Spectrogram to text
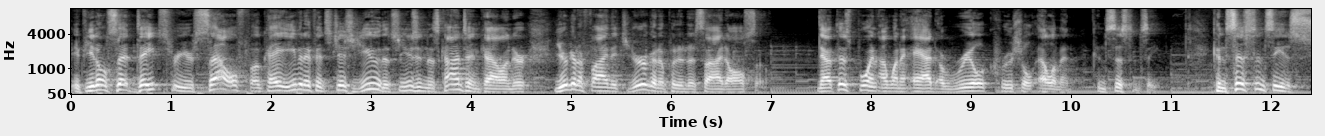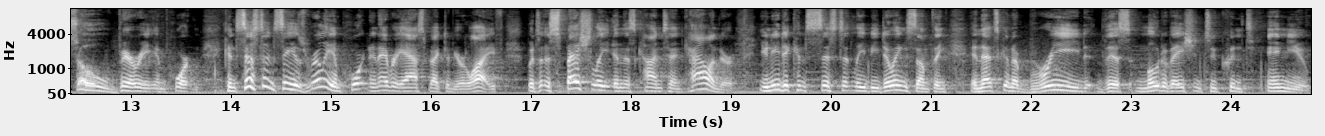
If you don't set dates for yourself okay even if it's just you that's using this content calendar you're gonna find that you're gonna put it aside also. Now at this point I want to add a real crucial element consistency consistency is so very important. Consistency is really important in every aspect of your life but especially in this content calendar. You need to consistently be doing something and that's going to breed this motivation to continue.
